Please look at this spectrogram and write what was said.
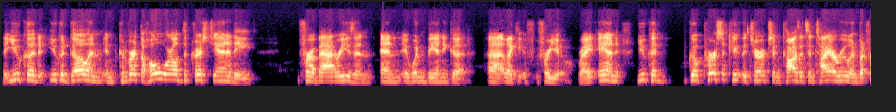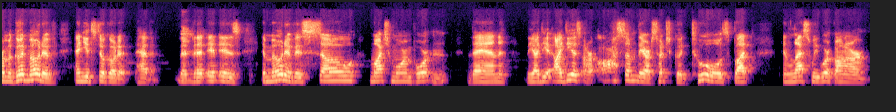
that you could you could go and, and convert the whole world to Christianity for a bad reason and it wouldn't be any good uh, like for you right and you could go persecute the church and cause its entire ruin, but from a good motive, and you'd still go to heaven. That that it is the motive is so much more important than the idea. Ideas are awesome; they are such good tools, but unless we work on our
